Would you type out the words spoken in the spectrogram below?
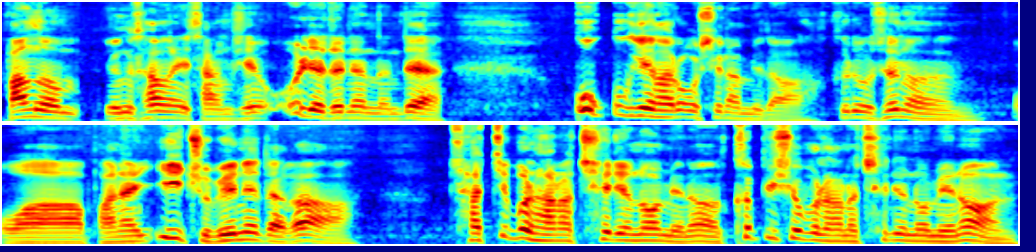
방금 영상을 잠시 올려드렸는데 꼭 구경하러 오시랍니다. 그리고 저는 와 만약 이 주변에다가 찻집을 하나 차려 놓으면은 커피숍을 하나 차려 놓으면은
